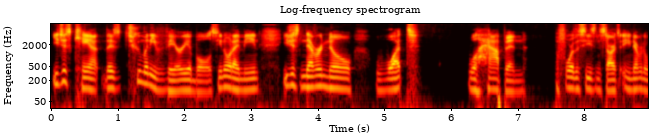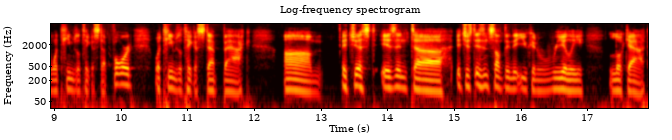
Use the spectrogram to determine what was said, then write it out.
You just can't. There's too many variables. You know what I mean? You just never know what will happen before the season starts, and you never know what teams will take a step forward, what teams will take a step back. Um, it just isn't. Uh, it just isn't something that you can really look at.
